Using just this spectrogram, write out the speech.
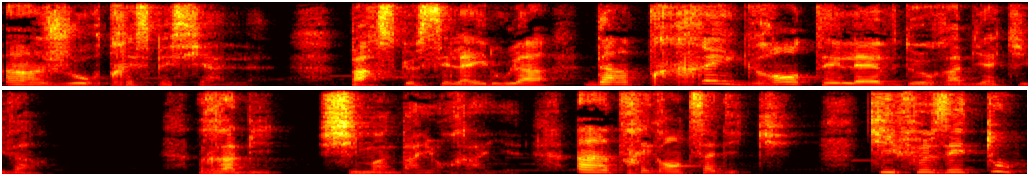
un jour très spécial, parce que c'est la Iloula d'un très grand élève de Rabbi Akiva, Rabbi Shimon Bar Yochai, un très grand sadique, qui faisait tout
